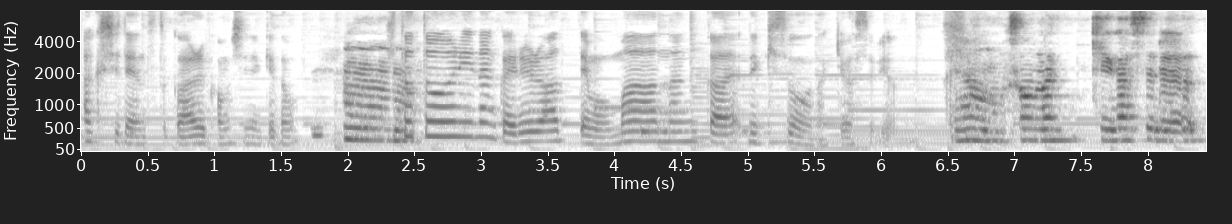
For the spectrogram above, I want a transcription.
アクシデントとかあるかもしれないけど、うん、一通りなんかいろいろあってもまあなんかできそうな気はするよね。いやもうそんな気がする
